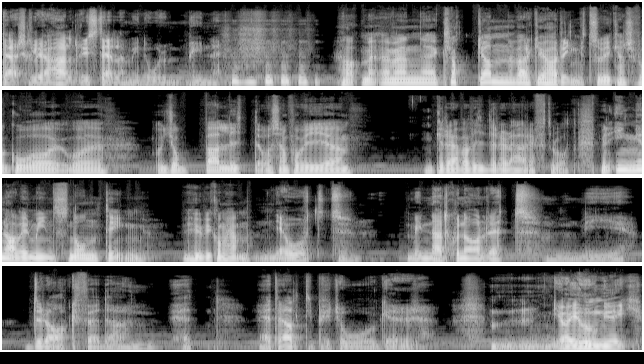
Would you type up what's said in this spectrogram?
Där skulle jag aldrig ställa min ormpinne. Ja, men, men eh, klockan verkar ju ha ringt så vi kanske får gå och, och, och jobba lite och sen får vi eh, gräva vidare det här efteråt. Men ingen av er minns någonting hur vi kom hem. Jag åt min nationalrätt. Vi drakfödda ät, äter alltid piroger. Mm, Jag är hungrig.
